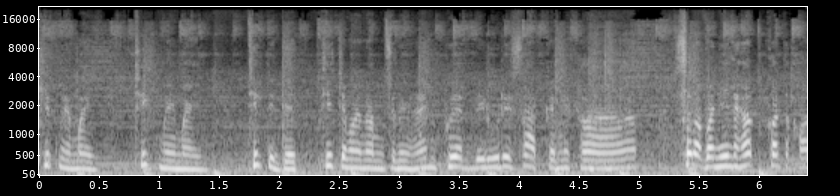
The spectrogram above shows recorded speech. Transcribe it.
คลิปใหม่ๆทริคใหม่ๆทริคเด็ดๆที่จะมานำเสนอให้เพื่อนๆได้รู้ได้ทราบกันนะครับ สำหรับวันนี้นะครับก็จะขอ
